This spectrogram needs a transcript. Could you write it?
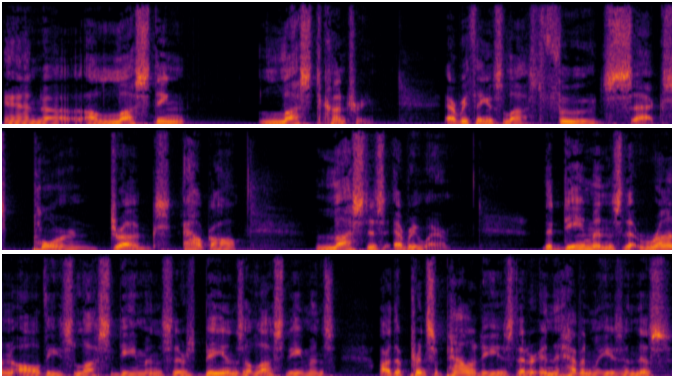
and uh, a lusting, lust country. Everything is lust food, sex, porn, drugs, alcohol. Lust is everywhere. The demons that run all these lust demons, there's billions of lust demons, are the principalities that are in the heavenlies, and this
